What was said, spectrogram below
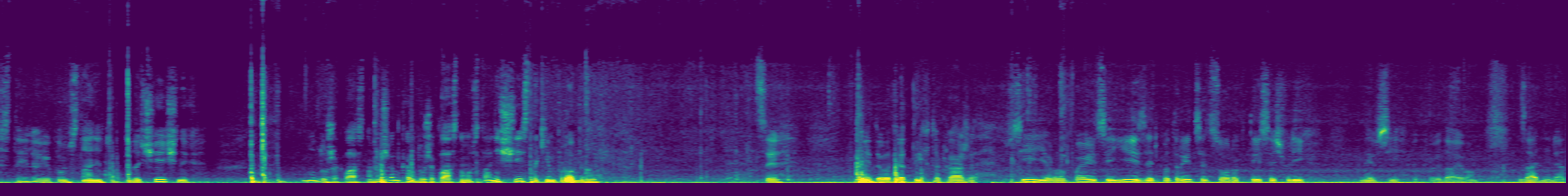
стеля в якому стані, тут підочечник. Ну, дуже класна машинка, в дуже класному стані, ще з таким пробігом. Це відео для тих, хто каже, всі європейці їздять по 30-40 тисяч в рік. Не всі, відповідаю вам. Задній ряд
